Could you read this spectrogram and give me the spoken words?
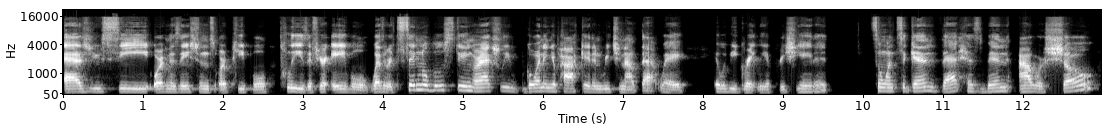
as you see organizations or people, please, if you're able, whether it's signal boosting or actually going in your pocket and reaching out that way, it would be greatly appreciated. So, once again, that has been our show.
